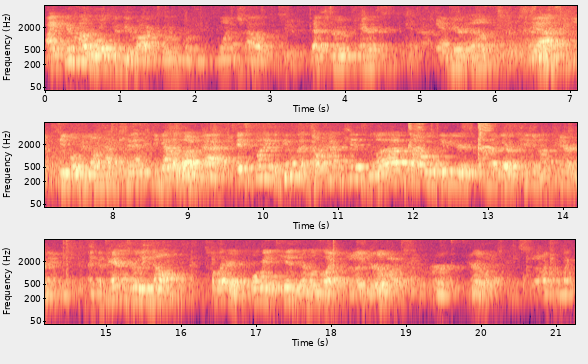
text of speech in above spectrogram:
I hear my world's going to be rocked going from one child to two. Is that true, parents? In here, no? Yeah? People who don't have kids, you gotta love that. It's funny, the people that don't have kids love to always give your, you know, their opinion on parenting. And the parents really don't. It's hilarious. Before we had kids, everyone's like, oh, your life's gonna work, your life's gonna suck. I'm like,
